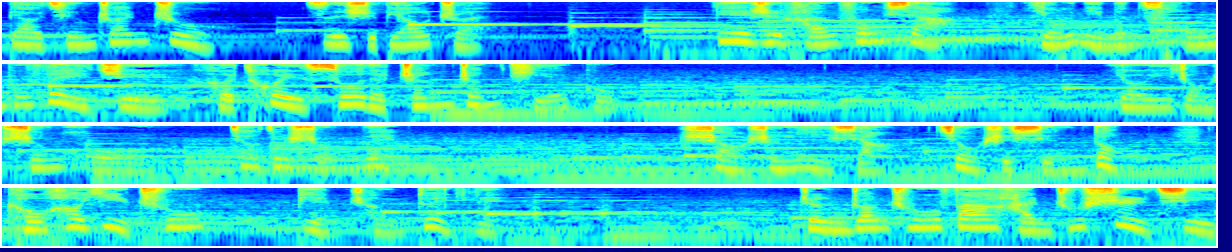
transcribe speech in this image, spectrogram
表情专注，姿势标准。烈日寒风下，有你们从不畏惧和退缩的铮铮铁骨。有一种生活，叫做守卫。哨声一响，就是行动。口号一出，变成队列。整装出发，喊出士气，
